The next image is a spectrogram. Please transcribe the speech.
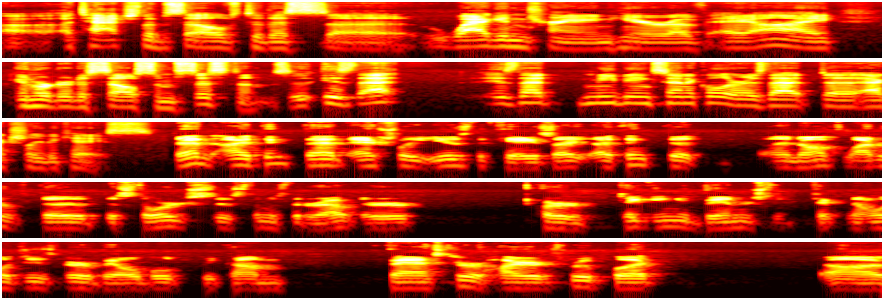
uh, attach themselves to this uh, wagon train here of AI in order to sell some systems. Is that is that me being cynical, or is that uh, actually the case? That I think that actually is the case. I, I think that an awful lot of the, the storage systems that are out there are taking advantage of the technologies that are available to become faster, higher throughput, uh,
